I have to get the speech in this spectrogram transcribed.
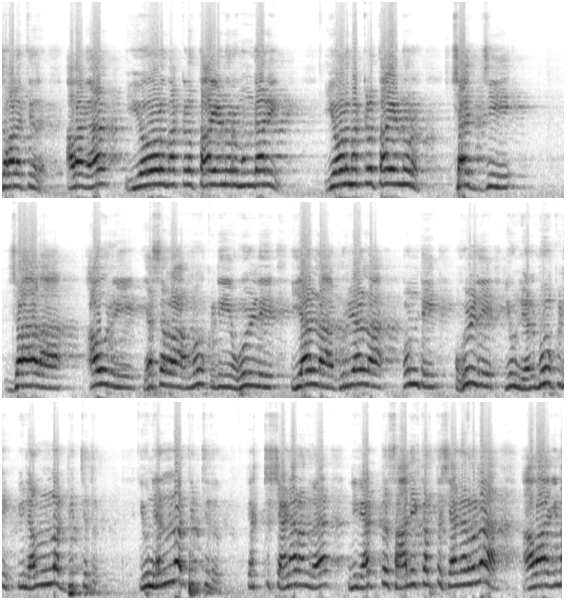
ಜೋಳ ಹತ್ತಿದ್ರು. ಅವಾಗ ಏಳು ಮಕ್ಕಳು ತಾಯಣ್ಣೂರು ಮುಂಗಾರಿ. ಏಳು ಮಕ್ಕಳು ತಾಯಣ್ಣೂರು ಸಜ್ಜಿ ಜೋಳ ಅವ್ರಿ ಹೆಸರ ಮೂಕಡಿ, ಹುಳ್ಳಿ, ಎಳ್ಳ, ಗುರಿಯಳ್ಳ, ಪುಂಡಿ, ಹುಳ್ಳಿ ಇವನ್ನೆಲ್ಲ ಮೂಕಡಿ ಇವನ್ನೆಲ್ಲ ಬಿತ್ತಿದ್ರು. ಇವನ್ನೆಲ್ಲ ಬಿತ್ತಿದ್ರು. ಎಷ್ಟು ಶಾಣ್ಯಾರ ಅಂದ್ರೆ ನೀವು ಎಷ್ಟು ಸಾಲಿ ಕಲ್ತು ಶಾಣ್ಯಾರಲ್ಲ ಅವಾಗಿನ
